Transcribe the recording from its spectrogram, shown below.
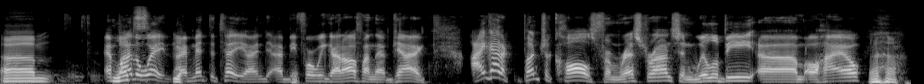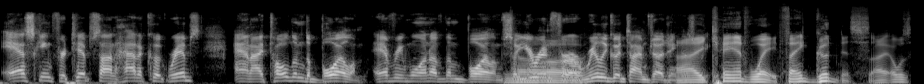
Um, And by the way, yeah. I meant to tell you I, I, before we got off on that jag, I got a bunch of calls from restaurants in Willoughby, um, Ohio, Uh-huh. asking for tips on how to cook ribs, and I told them to boil them. Every one of them boil them. So you're in for a really good time judging this I week. can't wait. Thank goodness. I was.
